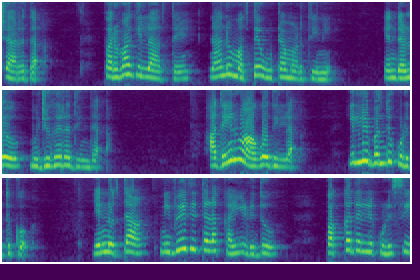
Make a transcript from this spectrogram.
ಶಾರದಾ. ಪರವಾಗಿಲ್ಲ ಅತ್ತೆ, ನಾನು ಮತ್ತೆ ಊಟ ಮಾಡ್ತೀನಿ, ಎಂದಳು ಮುಜುಗರದಿಂದ. ಅದೇನೂ ಆಗೋದಿಲ್ಲ, ಇಲ್ಲಿ ಬಂದು ಕುಳಿತುಕೋ, ಎನ್ನುತ್ತಾ ನಿವೇದಿತಳ ಕೈ ಹಿಡಿದು ಪಕ್ಕದಲ್ಲಿ ಕುಳಿಸಿ,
